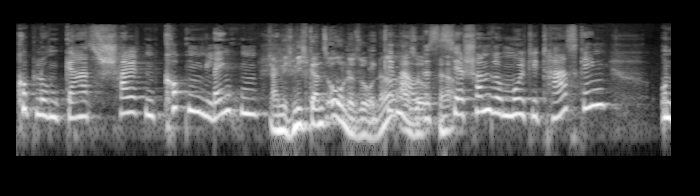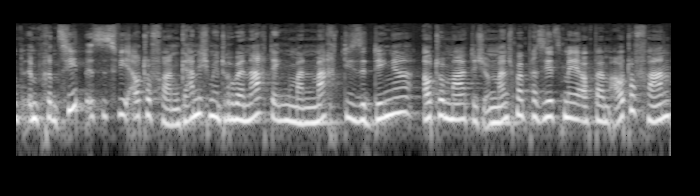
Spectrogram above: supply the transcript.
Kupplung, Gas, Schalten, gucken, lenken. Eigentlich nicht ganz ohne so, ne? Genau, also, das ist ja schon so Multitasking. Und im Prinzip ist es wie Autofahren. Gar nicht mehr drüber nachdenken. Man macht diese Dinge automatisch. Und manchmal passiert es mir ja auch beim Autofahren,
